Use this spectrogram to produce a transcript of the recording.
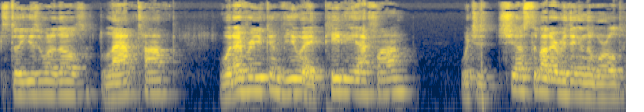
still using one of those, laptop, whatever you can view a PDF on, which is just about everything in the world.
